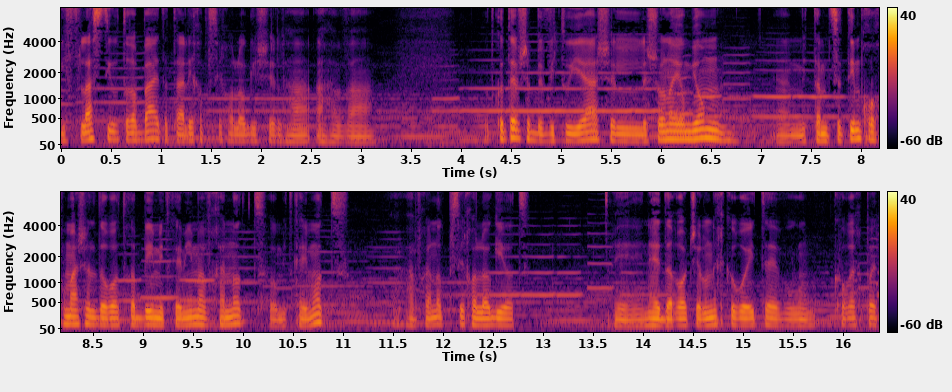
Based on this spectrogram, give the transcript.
בפלסטיות רבה, את התהליך הפסיכולוגי של האהבה. עוד כותב שבביטוייה של לשון היומיום אה, מתמצתים חוכמה של דורות רבים, מתקיימים הבחנות, או מתקיימות הבחנות פסיכולוגיות אה, נהדרות שלא נחקרו היטב, הוא כורך פה את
